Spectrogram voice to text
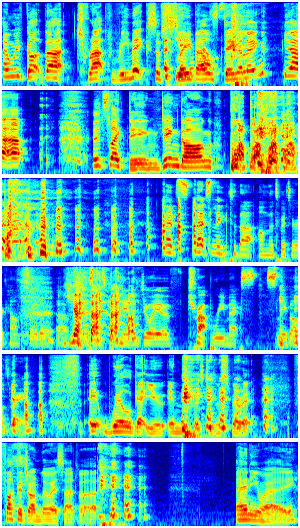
and we've got that trap remix of Sleigh Bells Bells. Dingaling. Yeah, it's like ding ding dong. Blah, blah, blah, blah, blah. let's let's link to that on the Twitter account so that um, Yeah. listeners can hear the joy of trap remix Sleigh Bells Ring. It will get you in the Christmas spirit. Fuck a John Lewis advert. anyway,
